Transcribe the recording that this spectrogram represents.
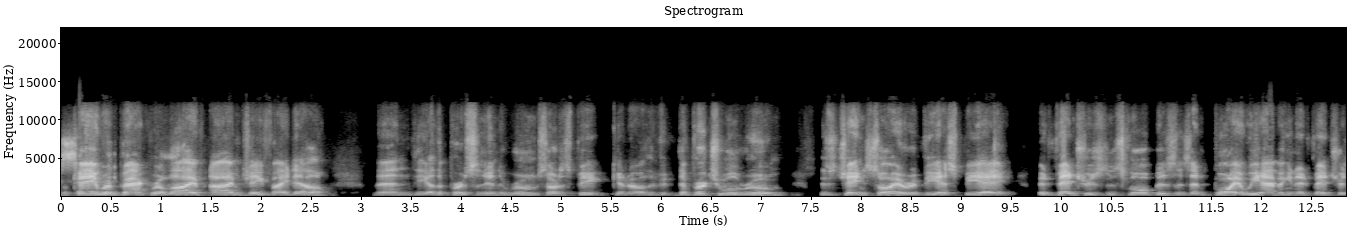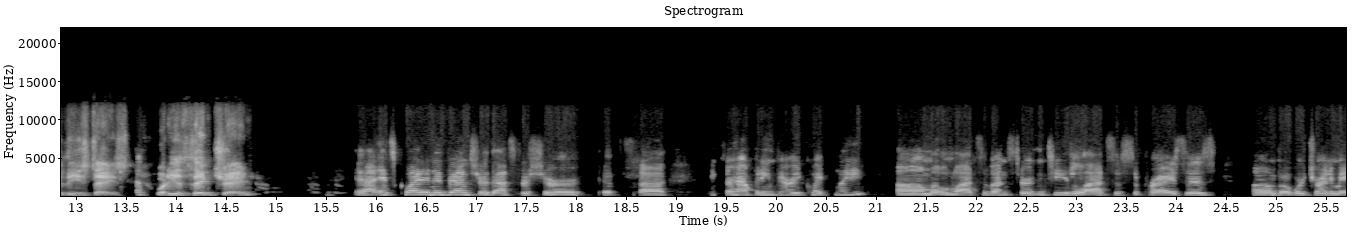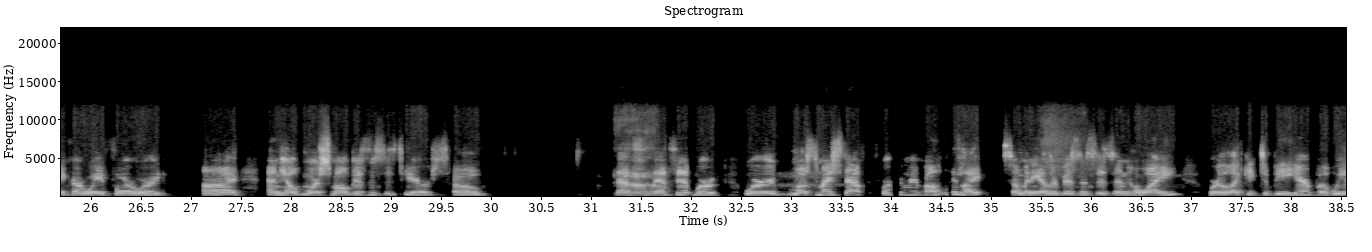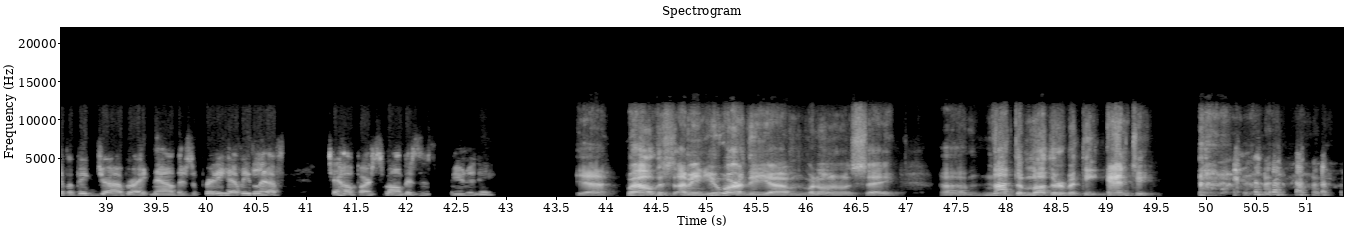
talk to. so Okay, we're people. back, we're live. I'm Jay Fidell. And the other person in the room, so to speak, you know, the, the virtual room is Jane Sawyer of the SBA, Adventures in Small Business. And boy, are we having an adventure these days. What do you think, Jane? Yeah, it's quite an adventure, that's for sure. It's uh, things are happening very quickly. Um, lots of uncertainty, lots of surprises, um, but we're trying to make our way forward uh, and help more small businesses here. So that's Yeah. that's it. We're we're most of my staff is working remotely, like so many other businesses in Hawaii. We're lucky to be here, but we have a big job right now. There's a pretty heavy lift to help our small business community. Yeah, well, this, I mean, you are the, um, what do I want to say? Um, not the mother, but the auntie.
